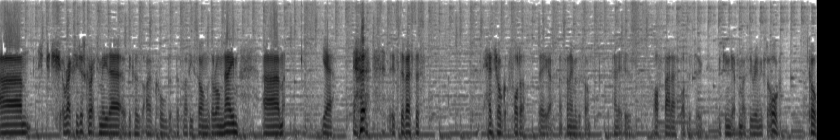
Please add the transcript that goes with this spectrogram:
Um, Rexy just corrected me there because I've called the bloody song the wrong name. Um, yeah, it's Devastus Hedgehog Fodder. There you go. That's the name of the song. And it is off Badass Bosses 2, which you can get from mostly-remixed.org. Cool.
